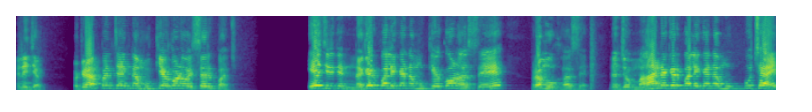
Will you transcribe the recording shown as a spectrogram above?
એની જેમ તો ગ્રામ પંચાયતના મુખ્ય કોણ હોય? સરપંચ. એ જ રીતે નગરપાલિકાના મુખ્ય કોણ હશે? પ્રમુખ હશે. અને જો મહાનગરપાલિકાના મુખ પૂછાય,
